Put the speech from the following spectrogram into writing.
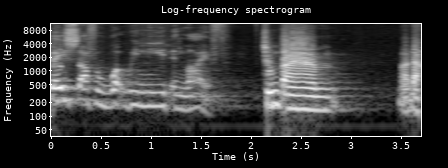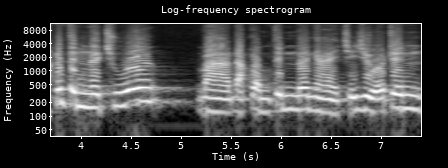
based off of what we need in life. Chúng ta đặt đức tin nơi Chúa và đặt lòng tin nơi Ngài chỉ dựa trên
